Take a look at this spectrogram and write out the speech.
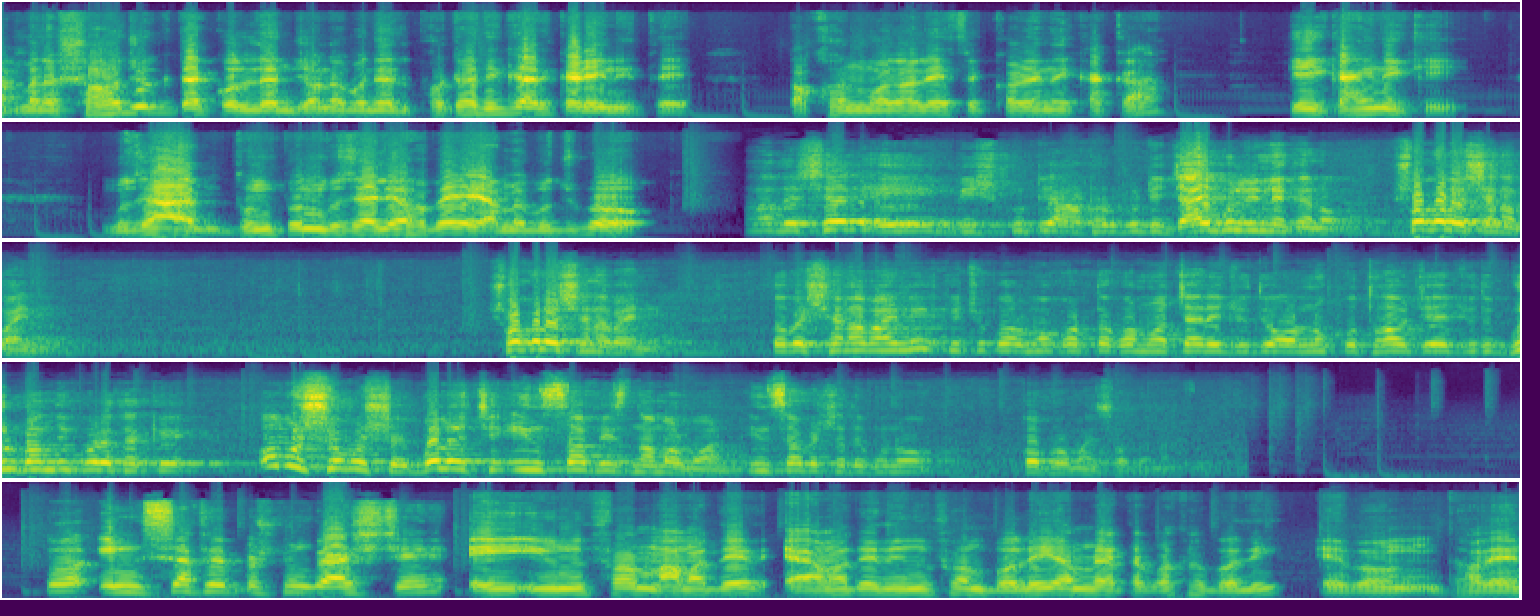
আপনারা সহযোগিতা করলেন জনগণের ভোটাধিকার কেড়ে নিতে, তখন মোরাল এফেক্ট করেনি কাকা? এই কাহিনী কি? বুঝা ধুনপুন বুঝাইলে হবে, আমি বুঝব। বাংলাদেশের এই বিশ কোটি, আঠারো কোটি যাই বলি না কেন, সকলের সেনাবাহিনী। সকলের সেনাবাহিনী। তবে সেনাবাহিনীর কিছু কর্মকর্তা, কর্মচারী যদি অন্য কোথাও যেয়ে যদি ভুলভ্রান্তি করে থাকে, অবশ্যই অবশ্যই বলেছে ইনসাফ ইজ নাম্বার ওয়ান ইনসাফের সাথে কোনো কম্প্রোমাইজ হবে না। তো ইনসাফের প্রসঙ্গ আসছে, এই ইউনিফর্ম আমাদের আমাদের ইউনিফর্ম বলেই আমরা একটা কথা বলি, এবং ধরেন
